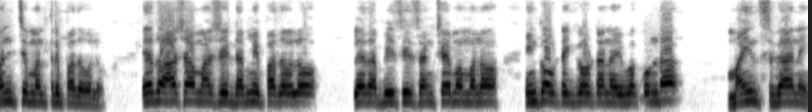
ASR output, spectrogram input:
మంచి మంత్రి పదవులు. ఏదో ఆషామాషి డమ్మీ పదవులు లేదా బీసీ సంక్షేమమనో ఇంకొకటి ఇంకొకటనో ఇవ్వకుండా మైన్స్ కానీ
